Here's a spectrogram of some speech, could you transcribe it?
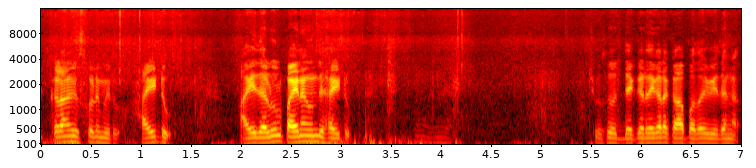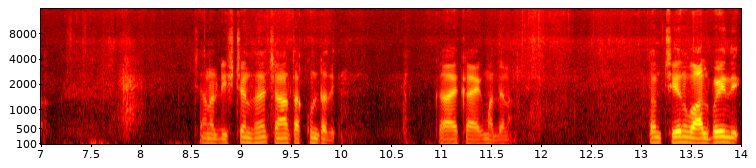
ఎక్కడ చూసుకోండి మీరు? హైటు ఐదు అడుగుల పైన ఉంది హైటు చూసుకో దగ్గర దగ్గర కాపదు ఈ విధంగా. చాలా డిస్టెన్స్ అనేది చాలా తక్కువ ఉంటుంది. కాయ కాయక మధ్యన. మొత్తం చేను వాలిపోయింది.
